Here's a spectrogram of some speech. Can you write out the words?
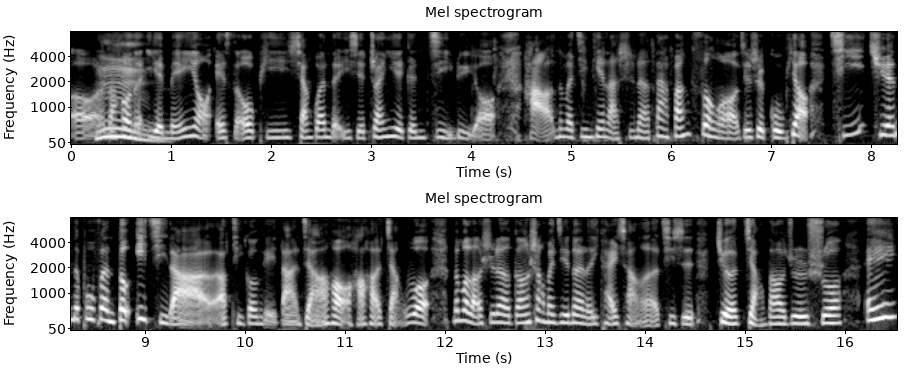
哦，嗯然后呢也没有 SOP 相关的一些专业跟纪律哦。好，那么今天老师呢大方送哦，就是股票期权的部分都一起啦，提供给大家哈，好好掌握。那么老师呢，刚刚上半阶段的一开场啊，其实就有讲到，就是说，哎，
